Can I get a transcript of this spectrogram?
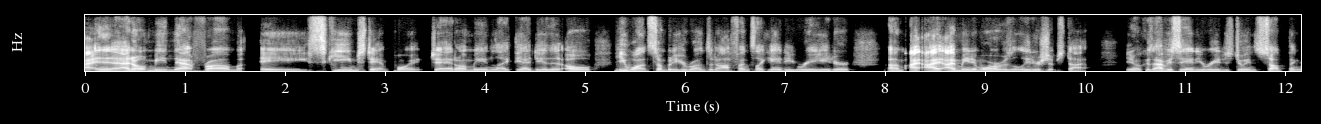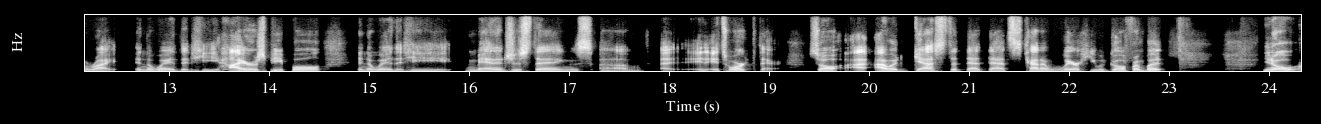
I, and I don't mean that from a scheme standpoint, Jay. I don't mean like the idea that oh he wants somebody who runs an offense like Andy Reid, or um, I I mean it more as a leadership style. You know, because obviously Andy Reid is doing something right in the way that he hires people, in the way that he manages things. Um, it, it's worked there. So I, I would guess that that that's kind of where he would go from. But you know,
